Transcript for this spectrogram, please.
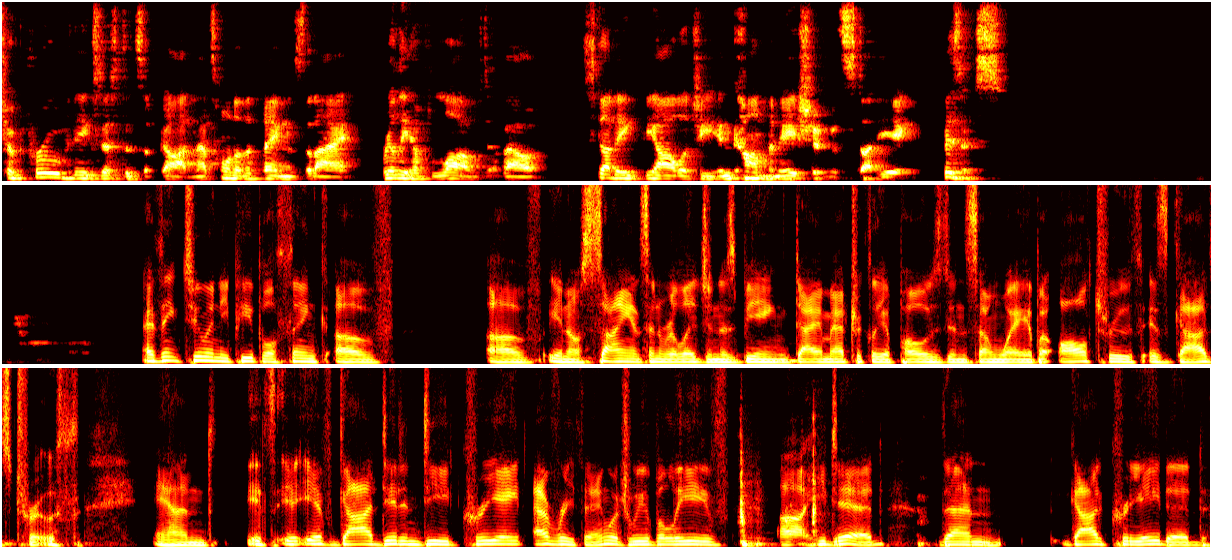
to prove the existence of God. And that's one of the things that I really have loved about studying theology in combination with studying physics. I think too many people think of of you know science and religion as being diametrically opposed in some way but all truth is god's truth and it's if god did indeed create everything which we believe uh, he did then god created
